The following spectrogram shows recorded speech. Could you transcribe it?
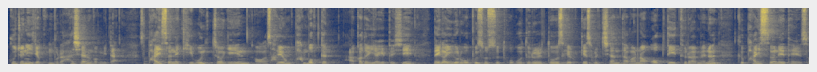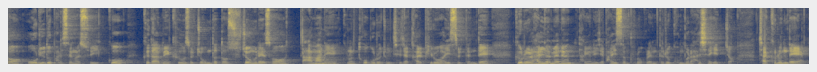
꾸준히 이제 공부를 하셔야 하는 겁니다. Python의 기본적인 어, 사용 방법들 아까도 이야기했듯이 내가 이걸 오픈소스 도구들을 또 새롭게 설치한다거나 업데이트를 하면은 그 Python에 대해서 오류도 발생할 수 있고 그 다음에 그것을 조금 더 더 수정을 해서 나만의 그런 도구를 좀 제작할 필요가 있을 텐데 그걸 하려면은 당연히 이제 Python 프로그램들을 공부를 하셔야겠죠. 자 그런데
